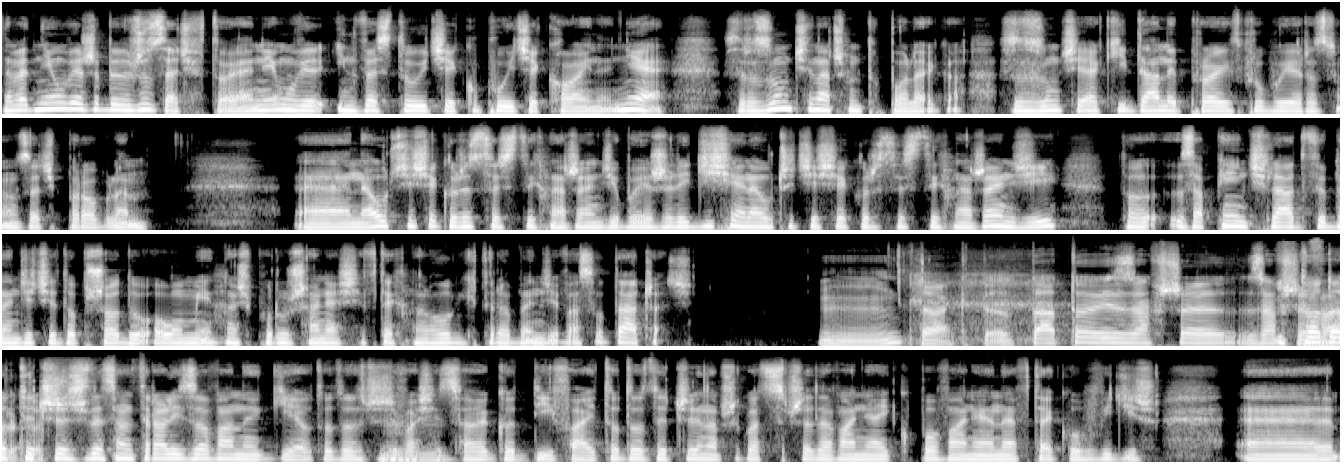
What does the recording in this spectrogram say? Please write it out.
Nawet nie mówię, żeby wrzucać w to. Ja nie mówię inwestujcie, kupujcie coiny. Nie. Zrozumcie, na czym to polega. Zrozumcie, jaki dany projekt próbuje rozwiązać problem. E, nauczcie się korzystać z tych narzędzi, bo jeżeli dzisiaj nauczycie się korzystać z tych narzędzi, to za 5 lat wy będziecie do przodu o umiejętność poruszania się w technologii, która będzie was otaczać. Mm, tak, to, to jest zawsze, zawsze I to wartość. dotyczy zdecentralizowanych gieł, to dotyczy mm. właśnie całego DeFi, to dotyczy na przykład sprzedawania i kupowania NFT-ków. Widzisz, e,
